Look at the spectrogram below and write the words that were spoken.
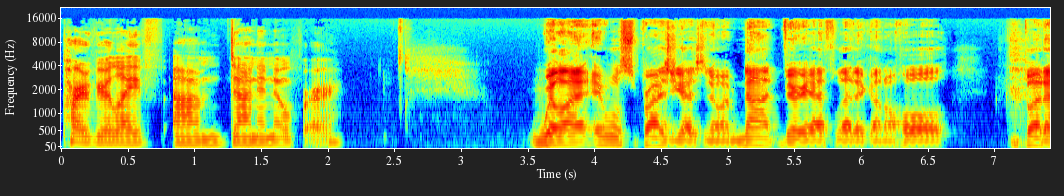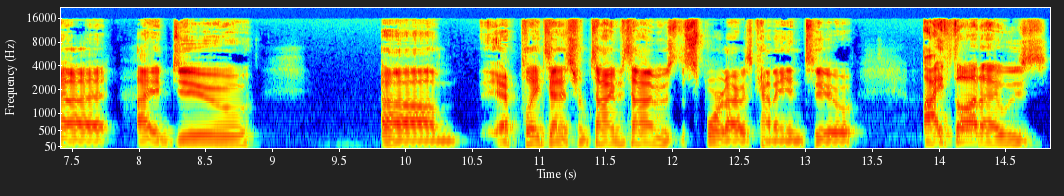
part of your life um, done and over? Well, I, it will surprise you guys to know I'm not very athletic on a whole, but uh, I do. Um, I play tennis from time to time. It was the sport I was kind of into. I thought I was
